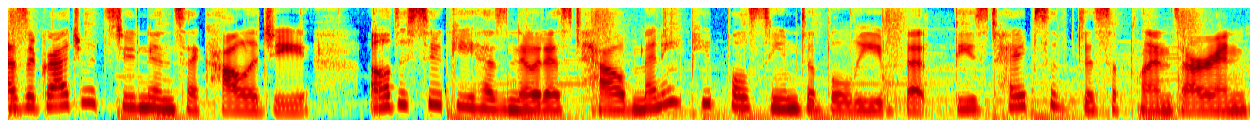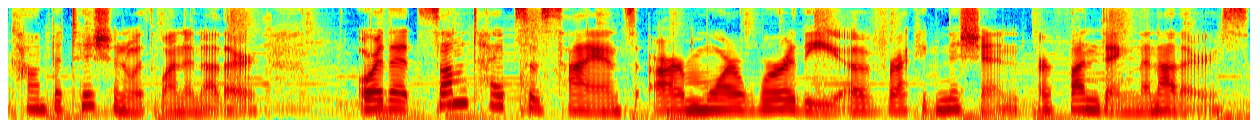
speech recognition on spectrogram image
As a graduate student in psychology, Eldasuki has noticed how many people seem to believe that these types of disciplines are in competition with one another, or that some types of science are more worthy of recognition or funding than others.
